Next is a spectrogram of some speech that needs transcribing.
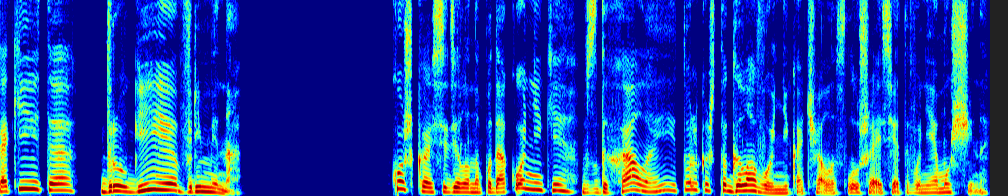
Какие-то другие времена. Кошка сидела на подоконнике, вздыхала и только что головой не качала, слушая сетования мужчины.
